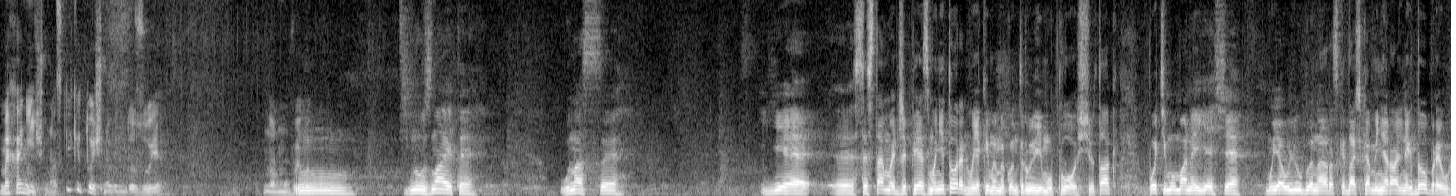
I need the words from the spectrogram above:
механічно. А скільки точно він дозує норму виливу? Ну, знаєте, у нас е, є е, системи GPS-моніторингу, якими ми контролюємо площу. Так? Потім у мене є ще моя улюблена розкидачка мінеральних добрив,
